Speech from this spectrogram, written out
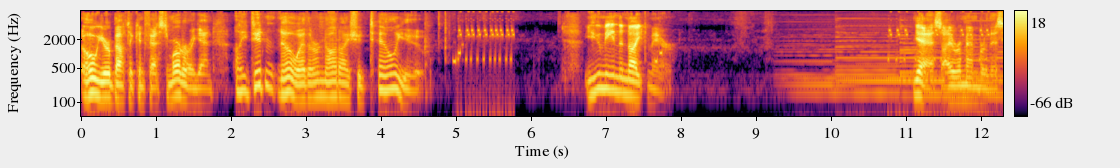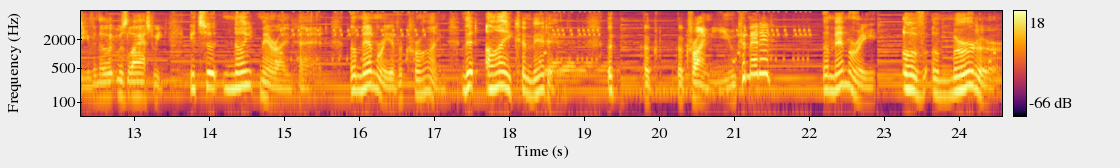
Oh, you're about to confess to murder again. I didn't know whether or not I should tell you. You mean the nightmare? Yes, I remember this, even though it was last week. It's a nightmare I've had, a memory of a crime that I committed. A, a, a crime you committed? A memory of a murder.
